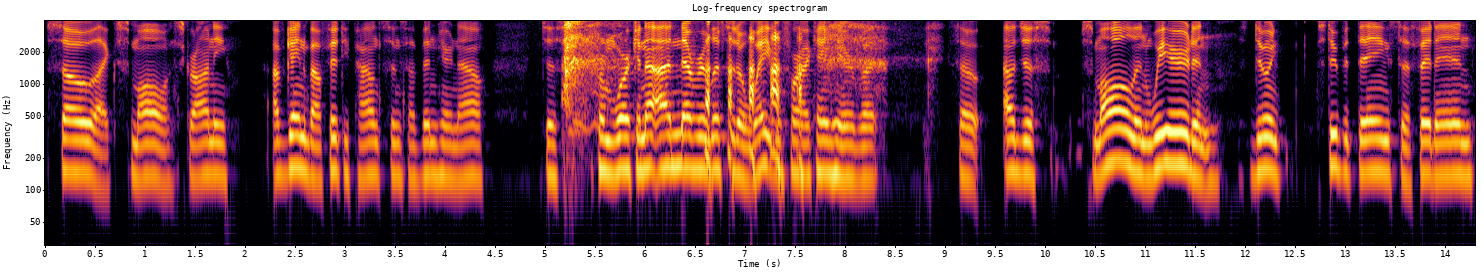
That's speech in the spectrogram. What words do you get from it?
so like small and scrawny. I've gained about 50 pounds since I've been here now, just from working out. I never lifted a weight before I came here, but so I was just small and weird and doing stupid things to fit in.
